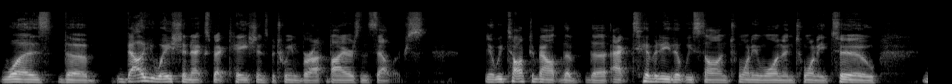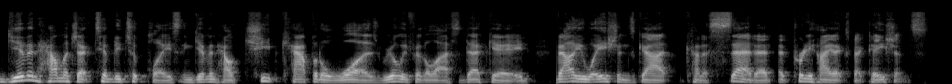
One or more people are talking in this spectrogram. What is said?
was the valuation expectations between buyers and sellers you know, we talked about the the activity that we saw in 21 and 22. Given how much activity took place and given how cheap capital was really for the last decade, valuations got kind of set at, at pretty high expectations.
